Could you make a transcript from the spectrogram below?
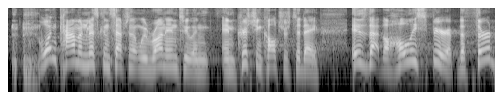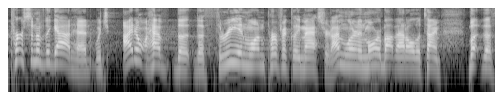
one common misconception that we run into in, in Christian cultures today is that the Holy Spirit, the third person of the Godhead, which I don't have the, the three in one perfectly mastered, I'm learning more about that all the time, but the,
